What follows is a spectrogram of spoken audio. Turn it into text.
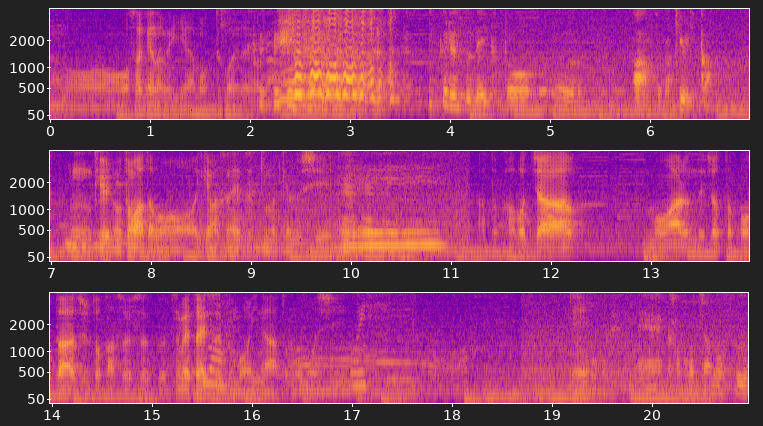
あのお酒飲みにはもってこいのような。ピクルスでいくと、うん。あそうかきゅうりか、うん、きゅうりもトマトもいけますね。ズッキーもいけるし。え。あとかぼちゃもあるんでちょっとポタージュとかそういうスープ冷たいスープもいいなと思うし、ね、美味しい。そうですね。かぼちゃのスープ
